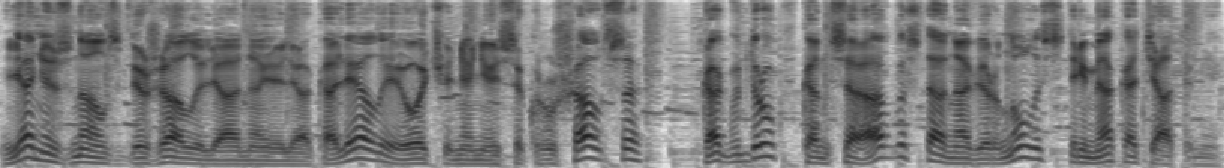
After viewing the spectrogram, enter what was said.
Я не знал, сбежала ли она или околела, и очень о ней сокрушался, как вдруг в конце августа она вернулась с тремя котятами.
